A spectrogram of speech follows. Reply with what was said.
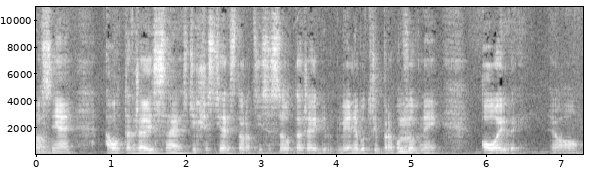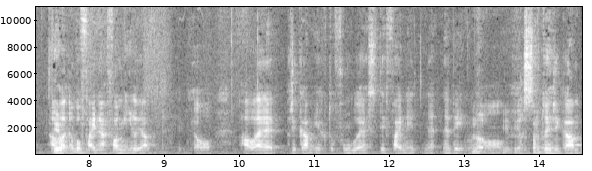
vlastně a otevřeli se, z těch šesti restaurací se, se otevřely dvě nebo tři provozovny hmm. olivy, jo, ale, jo. nebo fajná familia, jo, ale říkám, jak to funguje, jestli ty fajny ne, nevím, no, no. protože říkám,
